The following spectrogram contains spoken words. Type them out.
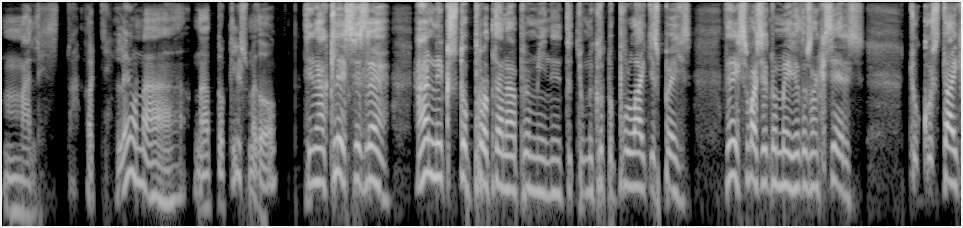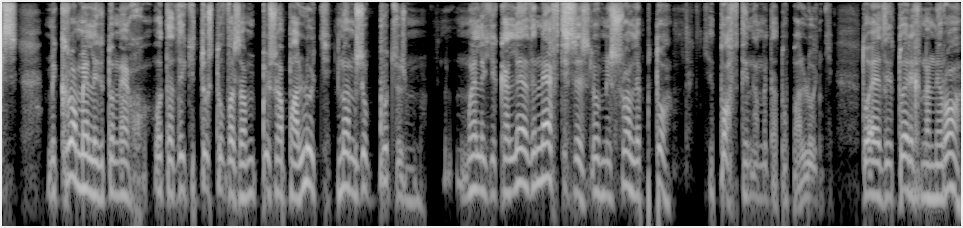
Μάλιστα. Okay. Λέω να, να το κλείσουμε εδώ. Τι να κλείσεις ρε. Άνοιξε το πρώτα να πει το μικρό το πουλάκι που έχεις. Δεν έχει σημασία το μέγεθος να ξέρεις. Και ο Κωστάκης Μικρό με έλεγε τον έχω. Όταν δεν κοιτούσε το βάζαμε πίσω ένα παλούκι. Νόμιζε ο πούτσος μου. Μου έλεγε καλέ δεν έφτιασε. Λέω μισό λεπτό. Και το έφτιανα μετά το παλούκι. Το, έδε, το έριχνα νερό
